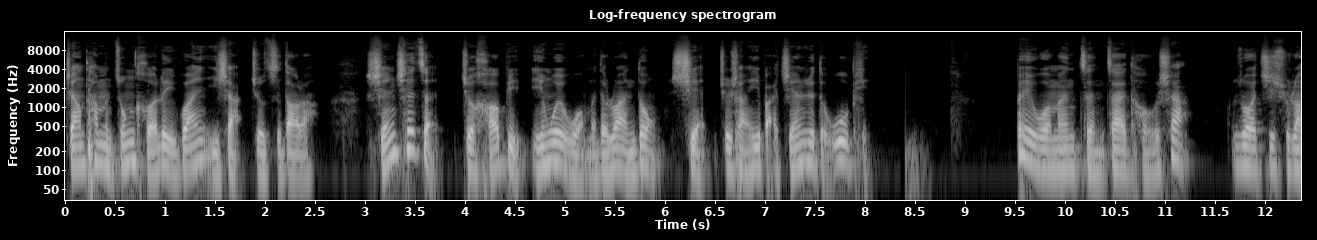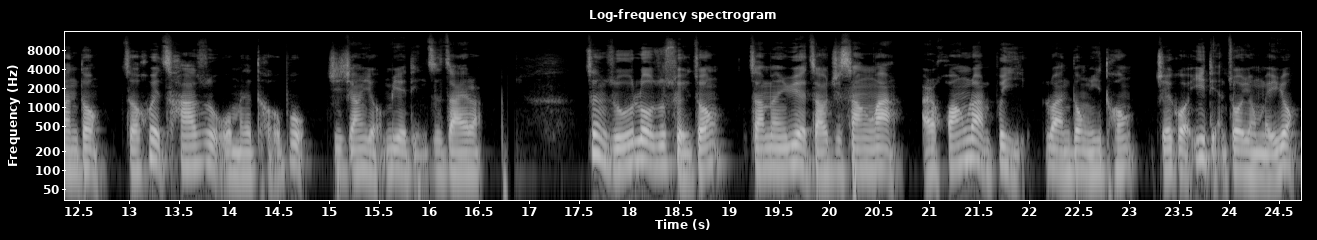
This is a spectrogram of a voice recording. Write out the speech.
将它们综合内观一下就知道了。弦切枕就好比因为我们的乱动，险就像一把尖锐的物品。被我们枕在头下，若继续乱动，则会插入我们的头部，即将有灭顶之灾了。正如落入水中，咱们越着急上岸而慌乱不已，乱动一通，结果一点作用没用，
